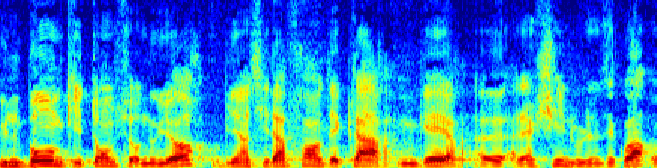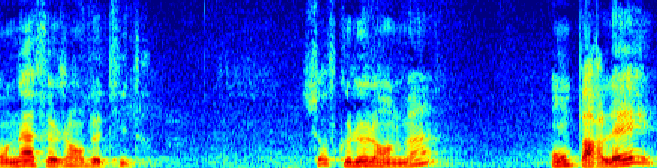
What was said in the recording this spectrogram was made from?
une bombe qui tombe sur New York, ou bien si la France déclare une guerre euh, à la Chine ou je ne sais quoi, on a ce genre de titre. Sauf que le lendemain, on parlait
